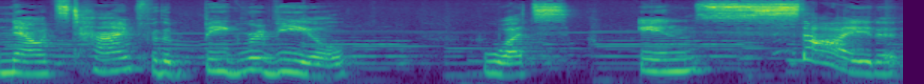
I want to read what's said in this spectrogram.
Now it's time for the big reveal. What's inside?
